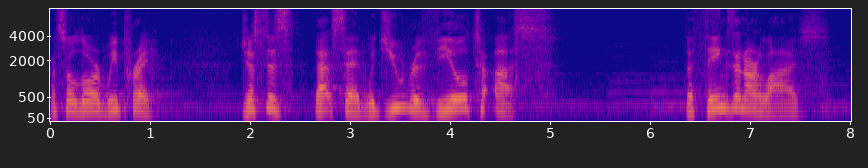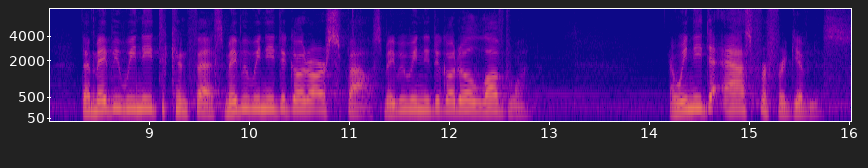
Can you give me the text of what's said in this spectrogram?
And so, Lord, we pray, just as that said, would you reveal to us the things in our lives that maybe we need to confess? Maybe we need to go to our spouse. Maybe we need to go to a loved one. And we need to ask for forgiveness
